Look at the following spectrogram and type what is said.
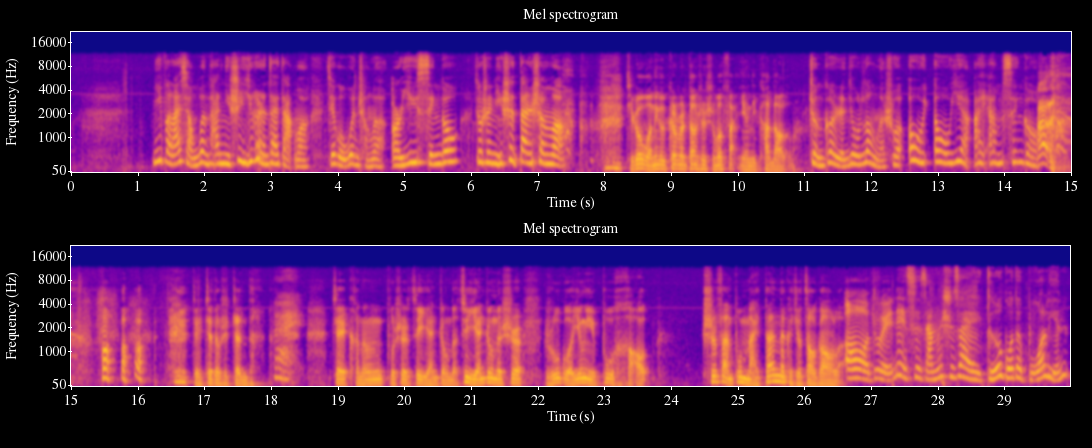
你本来想问他你是一个人在打吗？结果问成了 Are you single？就是你是单身吗？结果我那个哥们儿当时什么反应？你看到了吗？整个人就愣了，说 Oh oh yeah，I am single。对，这都是真的。哎，这可能不是最严重的，最严重的是，如果英语不好，吃饭不买单，那可就糟糕了。哦，对，那次咱们是在德国的柏林，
